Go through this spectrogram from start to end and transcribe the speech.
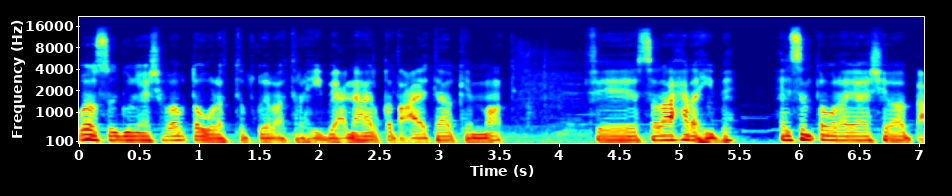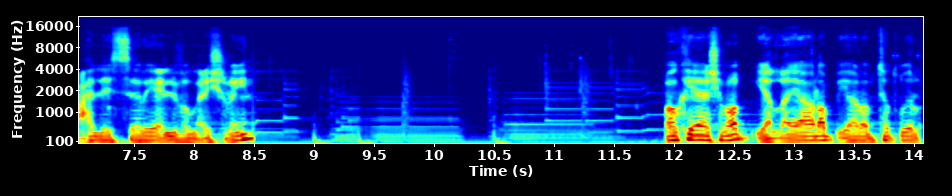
والله صدقوني يا شباب طورت تطويرات رهيبة. يعني هاي القطعة attack كمات فصراحة رهيبة. هسه نطورها يا شباب على السريع level عشرين. okay يا شباب يلا يا رب يا رب تطوير.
